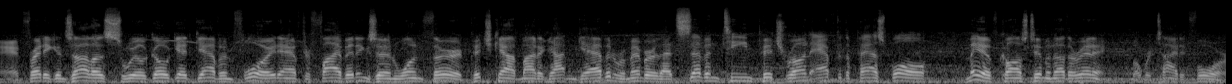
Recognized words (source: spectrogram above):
And Fredi Gonzalez will go get Gavin Floyd after five innings and one third. Pitch count might have gotten Gavin. Remember that 17 pitch run after the pass ball may have cost him another inning, but we're tied at four.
